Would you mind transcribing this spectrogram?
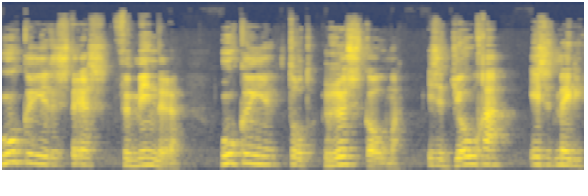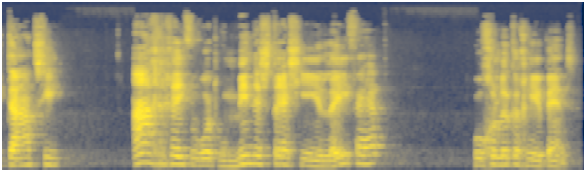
Hoe kun je de stress verminderen? Hoe kun je tot rust komen? Is het yoga? Is het meditatie? Aangegeven wordt hoe minder stress je in je leven hebt, hoe gelukkiger je bent.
